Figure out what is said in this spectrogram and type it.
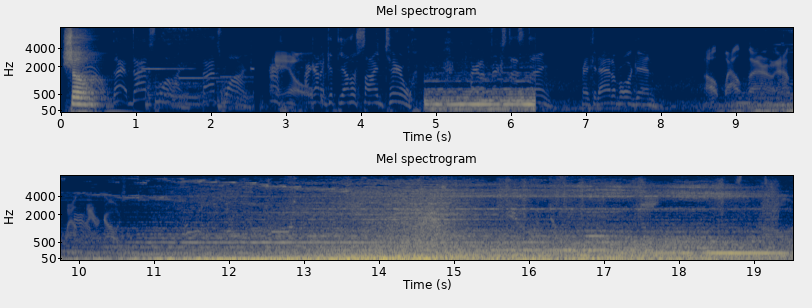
Show. That that's why. Get the other side too. I gotta fix this thing. Make it edible again. Oh, well, there, yeah, well, there goes. All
